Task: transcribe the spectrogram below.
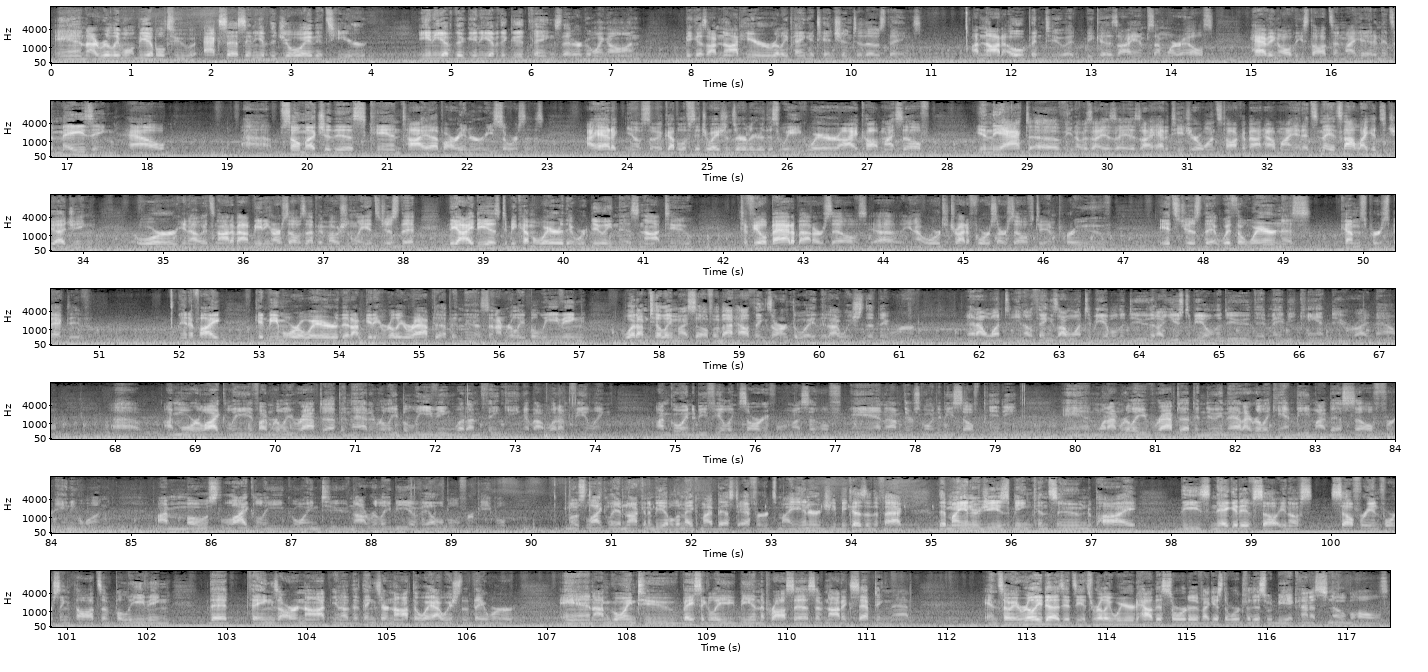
And I really won't be able to access any of the joy that's here, any of the any of the good things that are going on because I'm not here really paying attention to those things. I'm not open to it because I am somewhere else having all these thoughts in my head and it's amazing how uh, so much of this can tie up our inner resources I had a you know so a couple of situations earlier this week where I caught myself in the act of you know as I as, as I had a teacher once talk about how my and it's it's not like it's judging or you know it's not about beating ourselves up emotionally. It's just that the idea is to become aware that we're doing this not to to feel bad about ourselves uh, you know or to try to force ourselves to improve. It's just that with awareness comes perspective. And if I can be more aware that I'm getting really wrapped up in this and I'm really believing what I'm telling myself about how things aren't the way that I wish that they were. And I want to, you know, things I want to be able to do that I used to be able to do that maybe can't do right now. Uh, I'm more likely, if I'm really wrapped up in that and really believing what I'm thinking about what I'm feeling, I'm going to be feeling sorry for myself. And um, there's going to be self pity and when I'm really wrapped up in doing that, I really can't be my best self for anyone. I'm most likely going to not really be available for people. Most likely, I'm not going to be able to make my best efforts, my energy, because of the fact that my energy is being consumed by these negative self, you know, self-reinforcing thoughts of believing that things are not, you know, that things are not the way I wish that they were. And I'm going to basically be in the process of not accepting that. And so it really does. It's it's really weird how this sort of, I guess the word for this would be it kind of snowballs.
